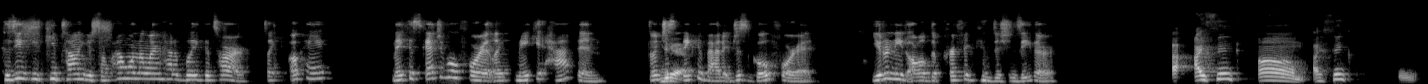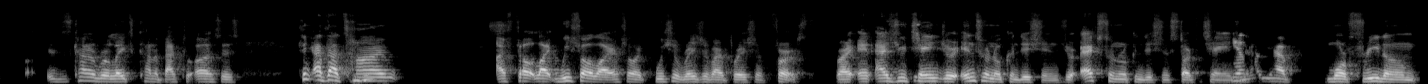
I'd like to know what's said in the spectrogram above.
because you can keep telling yourself i want to learn how to play guitar it's like okay make a schedule for it like make it happen don't just yeah. think about it just go for it you don't need all the perfect conditions either i think um i think it just kind of relates kind of back to us is i think at that mm-hmm. time mm-hmm. i felt like we felt like i felt like we should raise your vibration first right and as you change your internal conditions your external conditions start to change yep. now you have more freedom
